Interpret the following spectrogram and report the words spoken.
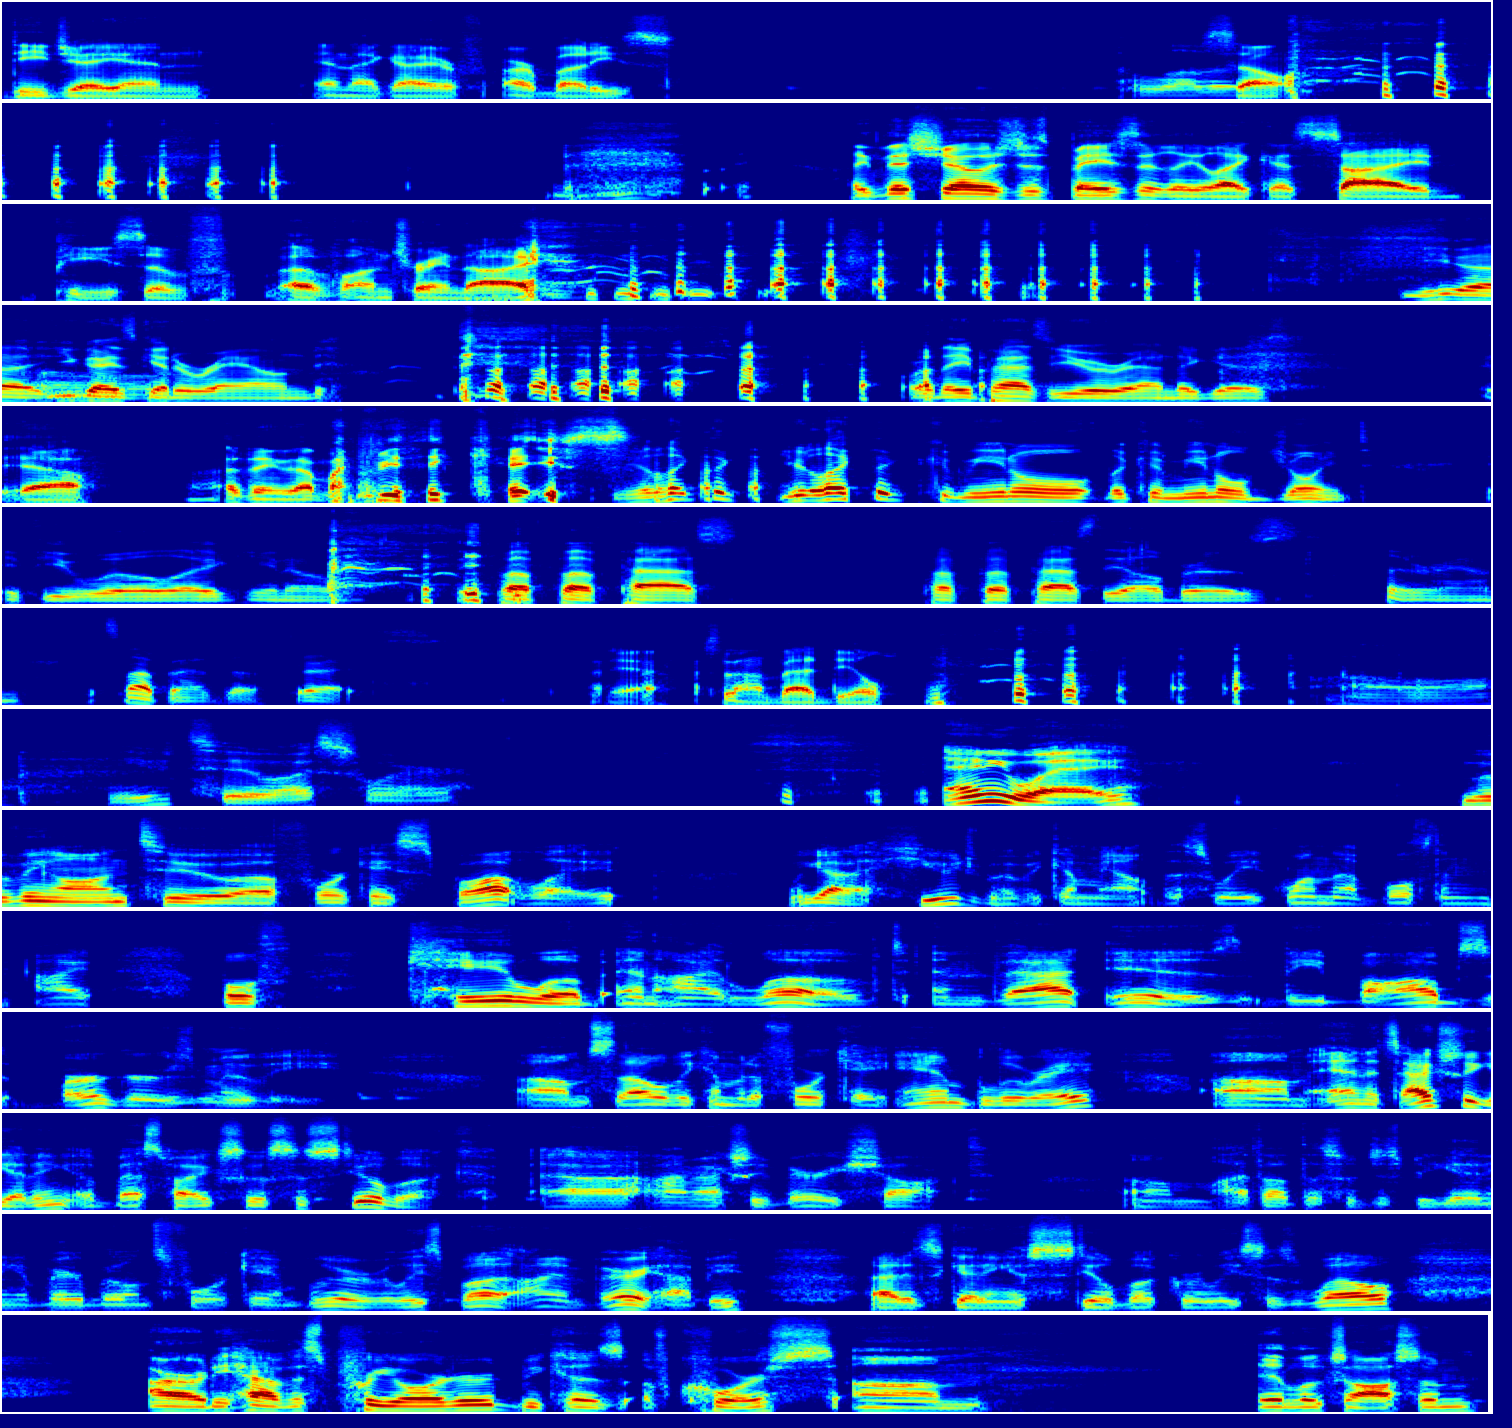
DJ and and that guy are, are buddies. I love it. So, like this show is just basically like a side piece of of Untrained Eye. You uh, you guys Oh. get around, or they pass you around. I guess yeah, I think that might be the case. you're like the you're like the communal the communal joint, if you will. Like you know, they puff puff pass, puff puff pass the All Bros around. It's not bad though. It's all right. Yeah, it's not a bad deal. Oh, you too, I swear. anyway, moving on to uh, 4K Spotlight, we got a huge movie coming out this week. One that both and I, both Caleb and I loved, and that is the Bob's Burgers movie. Um, so that will be coming to 4K and Blu-ray. Um, and it's actually getting a Best Buy exclusive steelbook. Uh, I'm actually very shocked. Um, I thought this would just be getting a bare bones 4K and Blu-ray release, but I am very happy that it's getting a steelbook release as well. I already have this pre-ordered because, of course, um, it looks awesome.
